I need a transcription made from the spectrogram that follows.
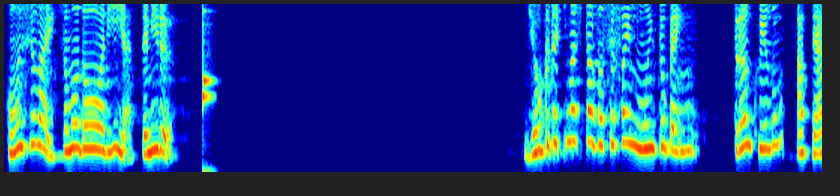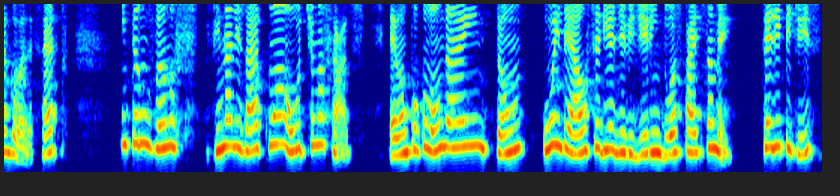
konshu wa itsumo dori yatte miru. Yoku dekimashita, você foi muito bem. Tranquilo até agora, certo? Então vamos finalizar com a última frase. Ela é um pouco longa, então o ideal seria dividir em duas partes também. Felipe diz:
